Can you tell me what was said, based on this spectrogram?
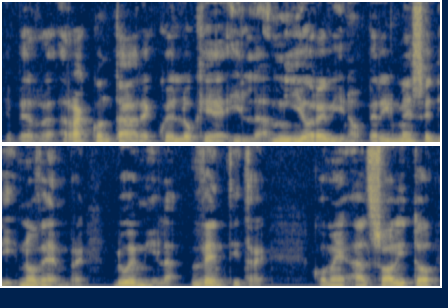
e per raccontare quello che è il migliore vino per il mese di novembre 2023. Come al solito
